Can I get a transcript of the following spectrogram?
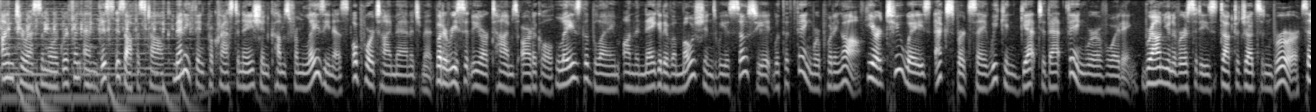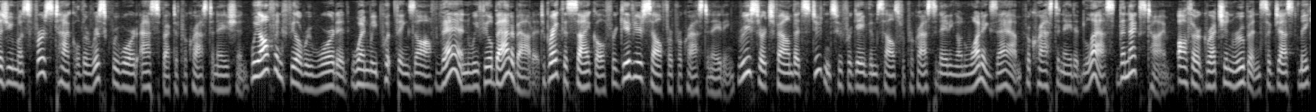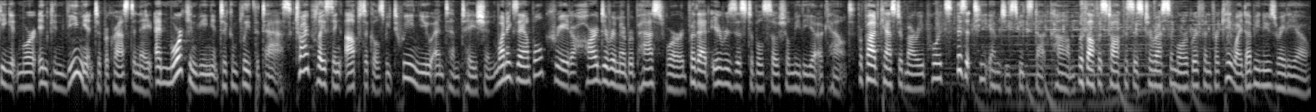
I'm Teresa Moore Griffin, and this is Office Talk. Many think procrastination comes from laziness or poor time management, but a recent New York Times article lays the blame on the negative emotions we associate with the thing we're putting off. Here are two ways experts say we can get to that thing we're avoiding. Brown University's Dr. Judson Brewer says you must first tackle the risk reward aspect of procrastination. We often feel rewarded when we put things off, then we feel bad about it. To break the cycle, forgive yourself for procrastinating. Research found that students who forgave themselves for procrastinating on one exam procrastinated less the next time. Author Gretchen Rubin suggests making it more inconvenient to procrastinate and more convenient to complete the task. Try placing obstacles between you and temptation. One example create a hard to remember password for that irresistible social media account. For podcast of my reports, visit tmgspeaks.com. With Office Talk, this is Teresa Moore Griffin for KYW News Radio.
